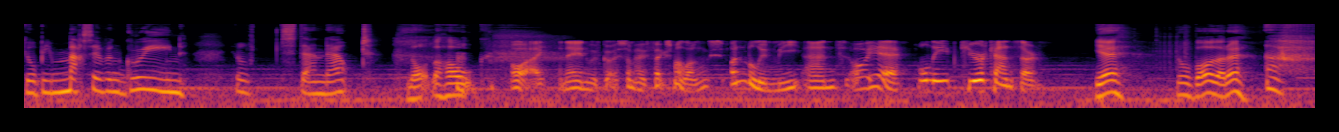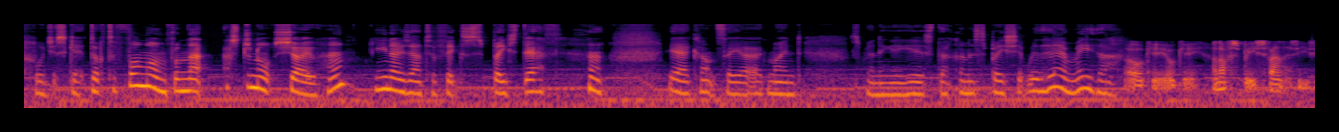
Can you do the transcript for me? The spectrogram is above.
you'll be massive and green. You'll stand out. Not the Hulk. Oh, aye. And then we've got to somehow fix my lungs, unballoon me, and oh yeah, only cure cancer. Yeah, no bother, eh? Ah, we'll just get Dr. Fong on from that astronaut show, huh? He knows how to fix space death. yeah, I can't say I'd mind spending a year stuck on a spaceship with him either. Okay, okay. Enough space fantasies.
